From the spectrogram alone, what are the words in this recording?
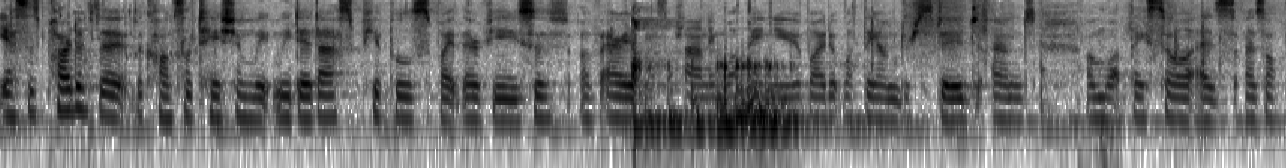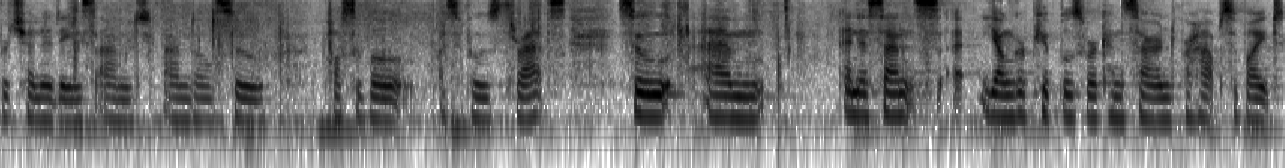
yes, as part of the, the consultation, we, we did ask pupils about their views of, of area-based planning, what they knew about it, what they understood, and, and what they saw as, as opportunities and, and also possible, I suppose, threats. So um, in a sense, uh, younger pupils were concerned perhaps about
